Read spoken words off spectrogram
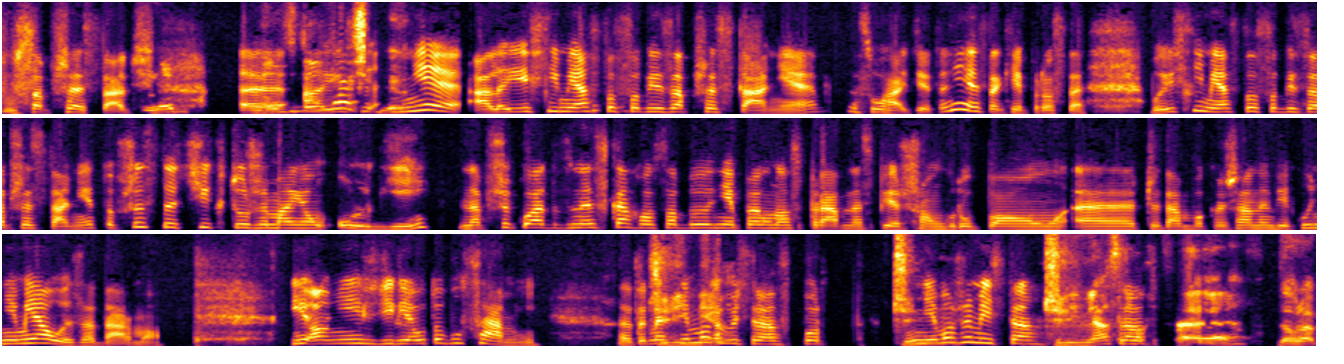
zaprzestać. No, no, no jeśli, nie, ale jeśli miasto sobie zaprzestanie, słuchajcie, to nie jest takie proste, bo jeśli miasto sobie zaprzestanie, to wszyscy ci, którzy mają ulgi, na przykład w Nyskach osoby niepełnosprawne z pierwszą grupą, e, czy tam w określonym wieku nie miały za darmo. I oni jeździli autobusami. Natomiast czyli nie może być transport, czyli, nie może mieć tra- Czyli miasto trans- chce, dobra,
